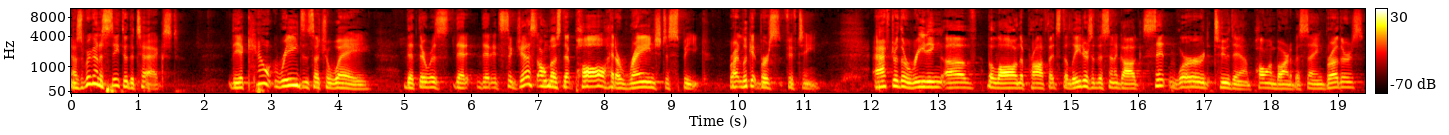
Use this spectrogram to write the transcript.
Now, as we're going to see through the text, the account reads in such a way that there was that, that it suggests almost that Paul had arranged to speak. Right? Look at verse 15. after the reading of the law and the prophets, the leaders of the synagogue sent word to them, Paul and Barnabas, saying, Brothers,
